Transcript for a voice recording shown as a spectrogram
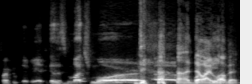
prefer people to read it because it's much more. Uh, no, I love it.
